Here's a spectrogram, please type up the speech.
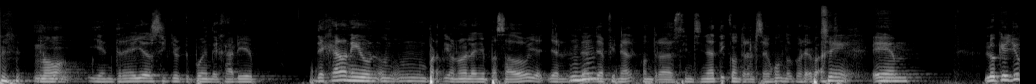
No. Y, y entre ellos sí creo que pueden dejar ir. Dejaron ir un, un- un partido, ¿no? El año pasado, ya, ya, ya final, contra Cincinnati, contra el segundo coreback. Sí. em, lo que yo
